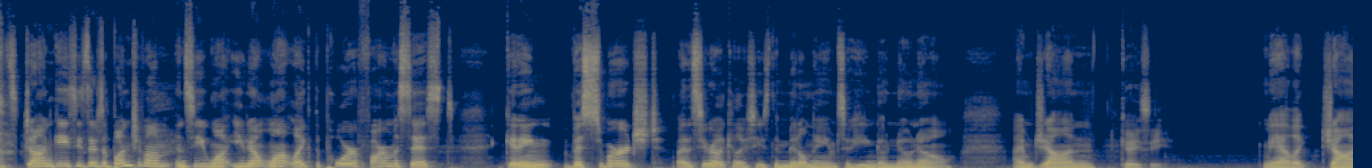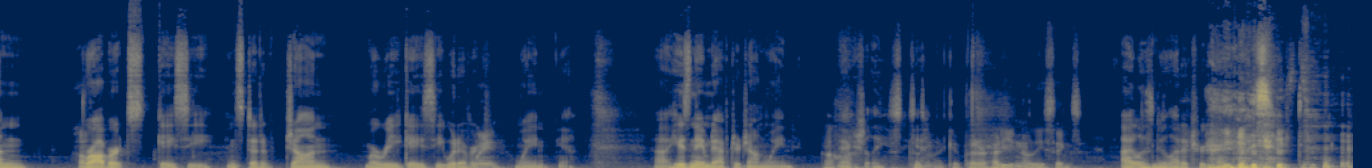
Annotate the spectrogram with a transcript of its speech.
Oswald. John Gacy's. There's a bunch of them, and so you want you don't want like the poor pharmacist getting besmirched by the serial killer. So use the middle name so he can go, no, no, I'm John. Gacy. Yeah, like John Oh. Roberts Gacy instead of John Marie Gacy, whatever. Wayne. Wayne. Yeah, uh, he was named after John Wayne. Oh, Actually, this doesn't make it better. How do you know these things? I listen to a lot of true crime podcasts.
